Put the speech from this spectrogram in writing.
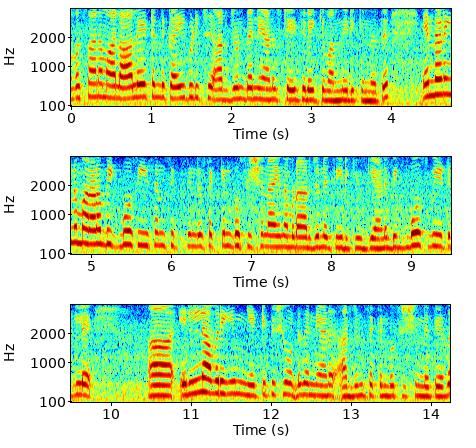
അവസാനം ആ ലാലേട്ടന്റെ കൈ പിടിച്ച് അർജുൻ തന്നെയാണ് സ്റ്റേജിലേക്ക് വന്നിരിക്കുന്നത്. എന്താണെങ്കിലും മലയാളം ബിഗ് ബോസ് സീസൺ സിക്സിന്റെ സെക്കൻഡ് പൊസിഷനായി നമ്മുടെ അർജുൻ എത്തിയിരിക്കുകയാണ്. ബിഗ് ബോസ് വീട്ടിലെ എല്ലാവരെയും ഞെട്ടിപ്പിച്ചുകൊണ്ട് തന്നെയാണ് അർജുൻ സെക്കൻഡ് പൊസിഷനിലെത്തിയത്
